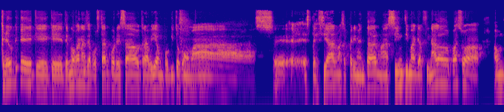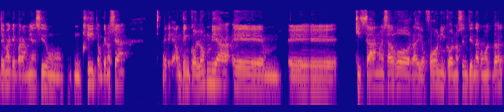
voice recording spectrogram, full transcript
creo que, tengo ganas de apostar por esa otra vía un poquito como más eh, especial, más experimental, más íntima, que al final ha dado paso a, un tema que para mí ha sido un, hit, aunque no sea, eh, aunque en Colombia eh, quizá no es algo radiofónico, no se entienda como tal,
